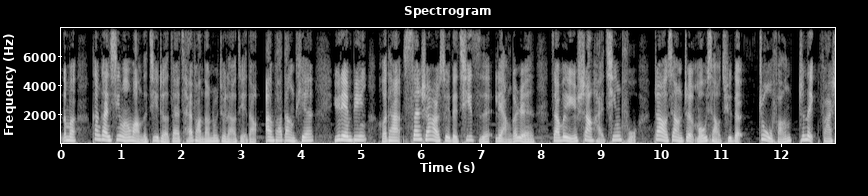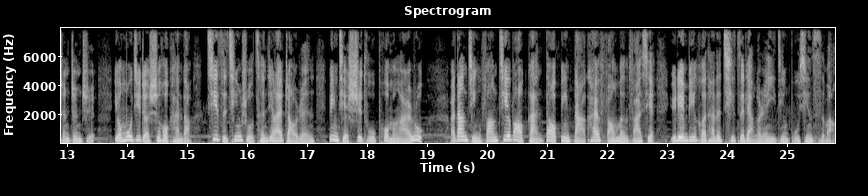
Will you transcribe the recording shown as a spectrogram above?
那么，看看新闻网的记者在采访当中就了解到，案发当天，于连斌和他三十二岁的妻子两个人在位于上海青浦照相镇某小区的。住房之内发生争执，有目击者事后看到妻子亲属曾经来找人，并且试图破门而入。而当警方接报赶到并打开房门，发现于连兵和他的妻子两个人已经不幸死亡。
